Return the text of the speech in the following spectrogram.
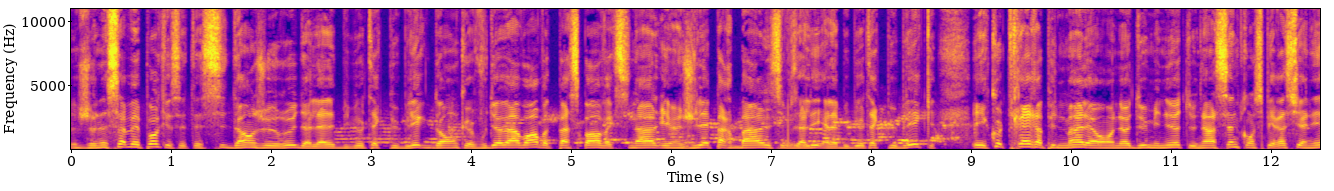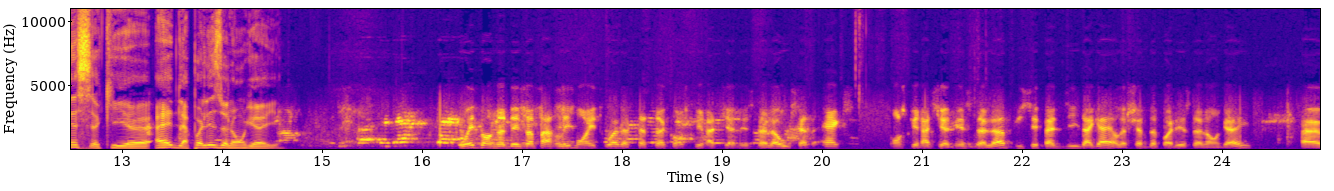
Je ne savais pas que c'était si dangereux d'aller à la bibliothèque publique. Donc, vous devez avoir votre passeport vaccinal et un gilet pare-balles si vous allez à la bibliothèque publique. Et écoute, très rapidement, là, on a deux minutes, une ancienne conspirationniste qui euh, aide la police de Longueuil. Oui, on a déjà parlé, moi et toi, de cette conspirationniste-là ou cette ex-conspirationniste-là. Puis c'est Paddy Daguerre, le chef de police de Longueuil, euh,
